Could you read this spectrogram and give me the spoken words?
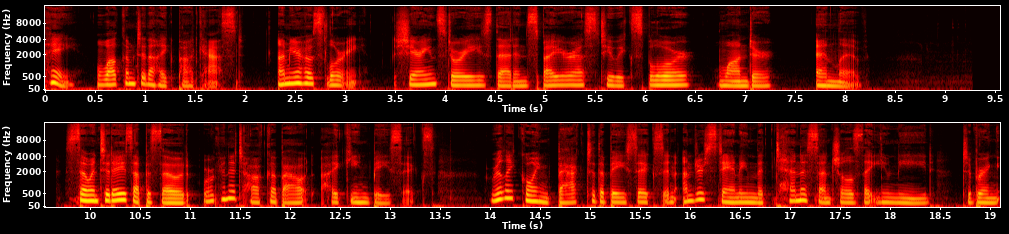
Hey, welcome to the Hike Podcast. I'm your host, Lori, sharing stories that inspire us to explore, wander, and live. So, in today's episode, we're going to talk about hiking basics, really going back to the basics and understanding the 10 essentials that you need to bring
